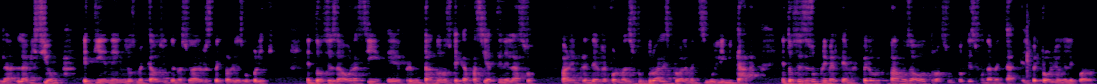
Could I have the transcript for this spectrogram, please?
la, la visión que tienen los mercados internacionales respecto al riesgo político. Entonces, ahora sí, eh, preguntándonos qué capacidad tiene Lazo para emprender reformas estructurales, probablemente es muy limitada. Entonces, es un primer tema. Pero vamos a otro asunto que es fundamental, el petróleo en el Ecuador.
